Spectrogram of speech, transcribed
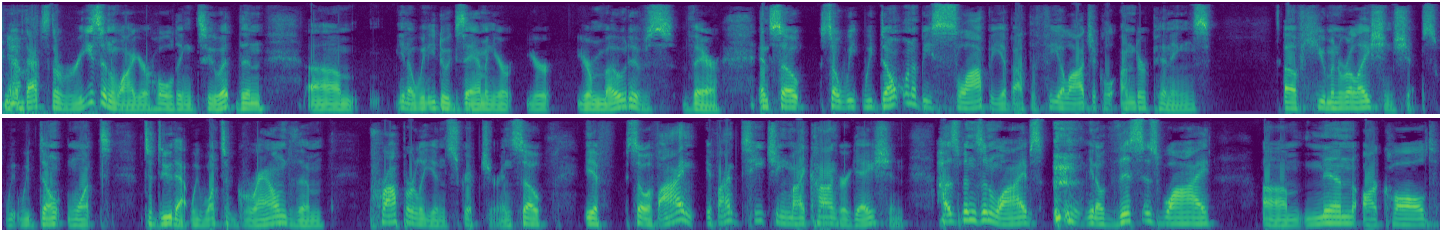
And if that's the reason why you're holding to it, then um, you know we need to examine your your your motives there. And so so we, we don't want to be sloppy about the theological underpinnings of human relationships. We, we don't want to do that. We want to ground them properly in scripture. And so if so if I'm if I'm teaching my congregation, husbands and wives, you know, this is why um, men are called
